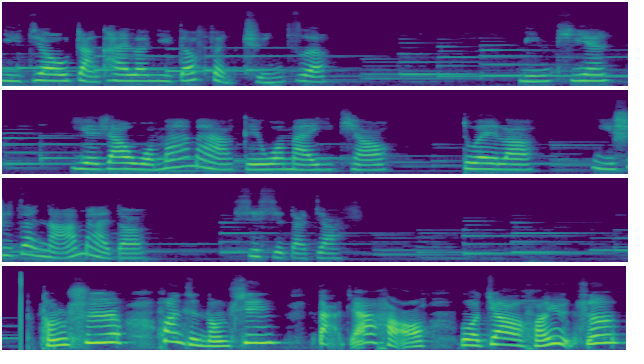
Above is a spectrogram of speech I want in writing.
你就展开了你的粉裙子。明天也让我妈妈给我买一条。对了，你是在哪买的？谢谢大家。童诗唤醒童心，大家好，我叫黄雨村，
